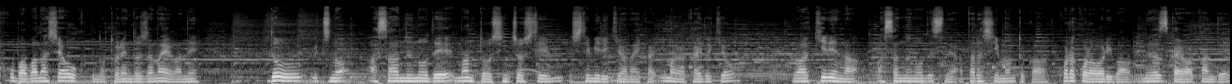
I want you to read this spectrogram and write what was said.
ここババナシア王国のトレンドじゃないわね。どううちの麻布でマントを新調してしてみる気はないか今が買い時よ。わ、綺麗な麻布ですね。新しいマントか。コラコラ割り場、無駄遣いわかんで。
